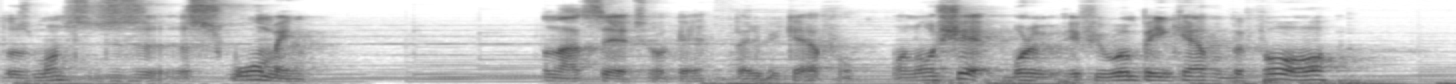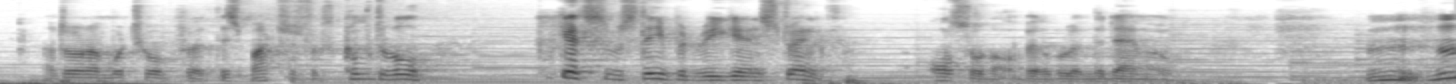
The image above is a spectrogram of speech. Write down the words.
Those monsters are swarming. And that's it. Okay, better be careful. Well, no shit. What if, you weren't being careful before? I don't have much hope for it. This mattress looks comfortable. Could get some sleep and regain strength. Also not available in the demo. Mm-hmm.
